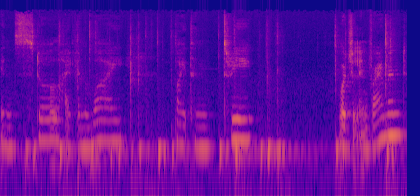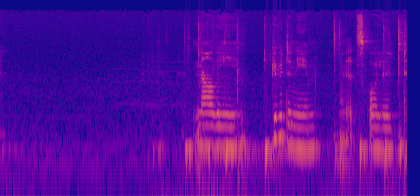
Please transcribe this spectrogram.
install hyphen y python 3 virtual environment now we'll give it a name let's call it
